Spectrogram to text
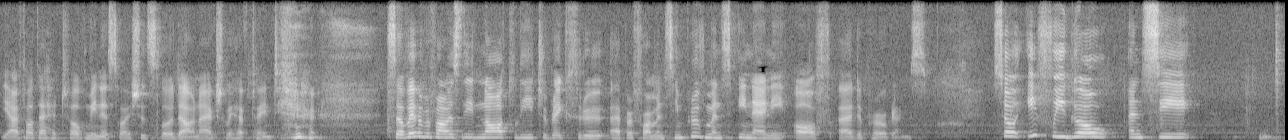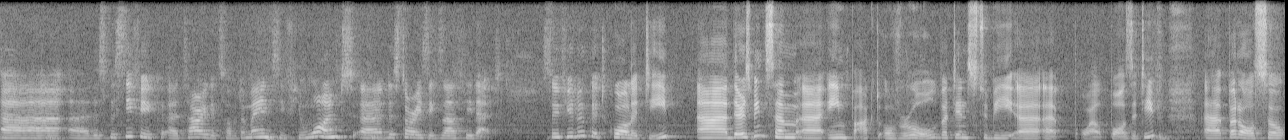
Yeah, I thought I had 12 minutes, so I should slow down. I actually have 20. So pay for performance did not lead to breakthrough uh, performance improvements in any of uh, the programs. So if we go and see uh, uh the specific uh, targets of domains, if you want, uh, the story is exactly that. So if you look at quality, there's been some impact overall, but tends to be, well, positive, but also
